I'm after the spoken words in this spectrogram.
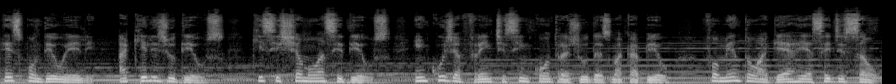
Respondeu ele, aqueles judeus, que se chamam assideus, em cuja frente se encontra Judas Macabeu, fomentam a guerra e a sedição,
